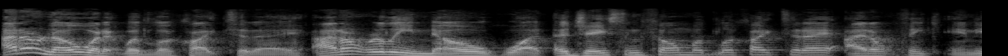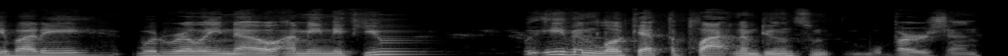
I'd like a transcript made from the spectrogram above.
I don't know what it would look like today. I don't really know what a Jason film would look like today. I don't think anybody would really know. I mean, if you even look at the Platinum Dunes version,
